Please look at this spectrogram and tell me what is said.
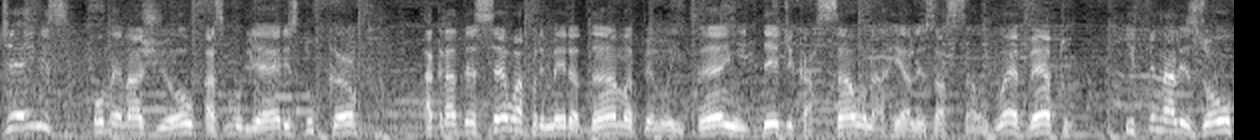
James homenageou as mulheres do campo agradeceu à primeira-dama pelo empenho e dedicação na realização do evento e finalizou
